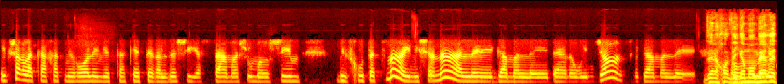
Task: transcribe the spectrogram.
אי אפשר לקחת מרולינג את הכתר על זה שהיא עשתה משהו מרשים בזכות עצמה, היא נשענה על, אה, גם על אה, דיאנה ווין ג'ונס וגם על... אה, זה נכון, והיא גם אורסולה אומרת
